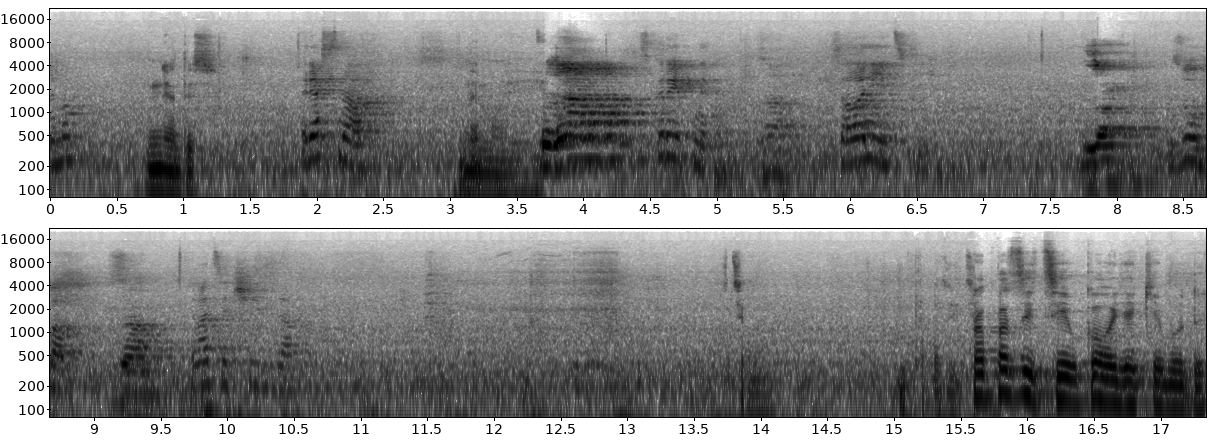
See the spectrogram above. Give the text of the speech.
Нема? Ні, десь Рясна. немає. її. За. Скрипник. Солоніцький. За. Зубов. 26 за. В цілому. Пропозиція. Пропозиції в кого які будуть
